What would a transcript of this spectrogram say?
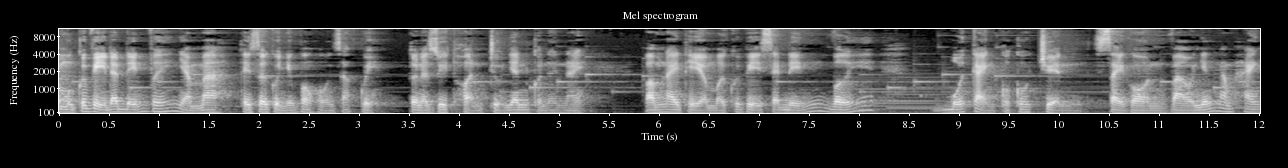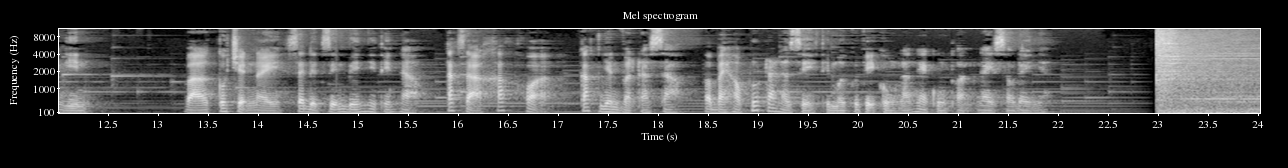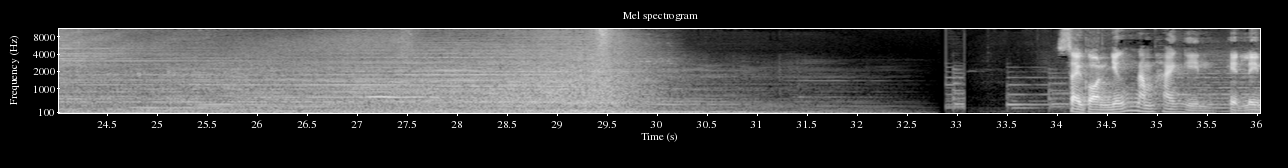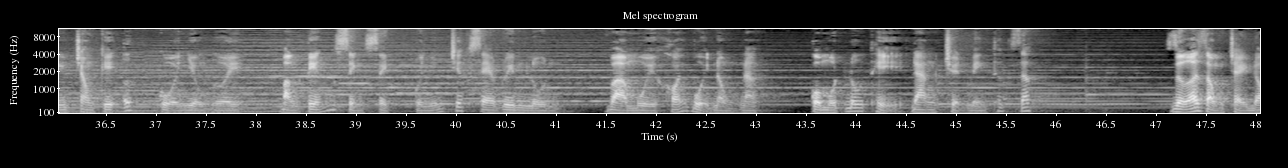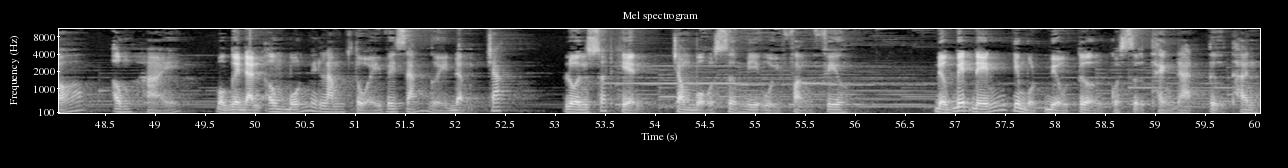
Chào mừng quý vị đã đến với nhà ma, thế giới của những vong hồn giác quỷ. Tôi là Duy Thuận, chủ nhân của nơi này. Và hôm nay thì ờ, mời quý vị sẽ đến với bối cảnh của câu chuyện Sài Gòn vào những năm 2000. Và câu chuyện này sẽ được diễn biến như thế nào? Tác giả khắc họa các nhân vật ra sao? Và bài học rút ra là gì? Thì mời quý vị cùng lắng nghe cùng Thuận ngay sau đây nhé. Sài Gòn những năm 2000 hiện lên trong ký ức của nhiều người bằng tiếng xình xịch của những chiếc xe rim lùn và mùi khói bụi nồng nặc của một đô thị đang chuyển mình thức giấc. Giữa dòng chảy đó, ông Hải, một người đàn ông 45 tuổi với dáng người đậm chắc, luôn xuất hiện trong bộ sơ mi ủi phẳng phiu, được biết đến như một biểu tượng của sự thành đạt tự thân.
